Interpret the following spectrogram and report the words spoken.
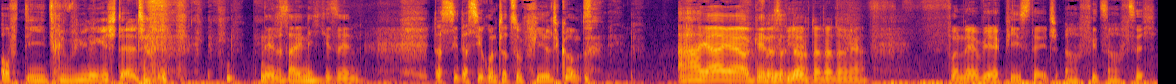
auf die Tribüne gestellt, nee, das habe ich nicht gesehen. dass sie, dass sie runter zum Field kommt. Ah, ja, ja, okay, Von das dem doch, doch, doch, doch, ja. Von der VIP-Stage. Ah, viel zu witzig.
